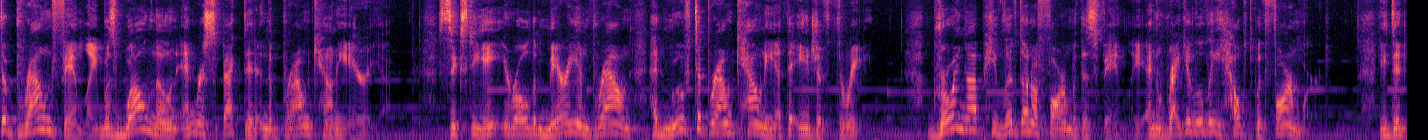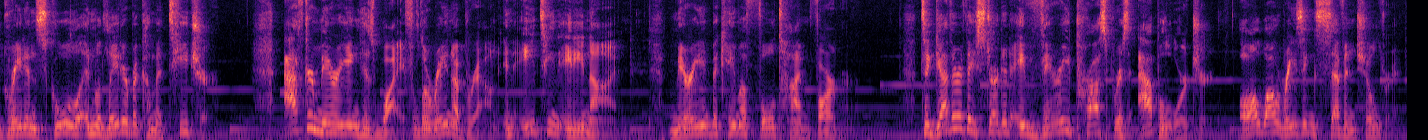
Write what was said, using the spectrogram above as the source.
The Brown family was well known and respected in the Brown County area. 68-year-old Marion Brown had moved to Brown County at the age of three. Growing up, he lived on a farm with his family and regularly helped with farm work. He did great in school and would later become a teacher. After marrying his wife, Lorena Brown, in 1889, Marion became a full-time farmer. Together, they started a very prosperous apple orchard, all while raising seven children.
